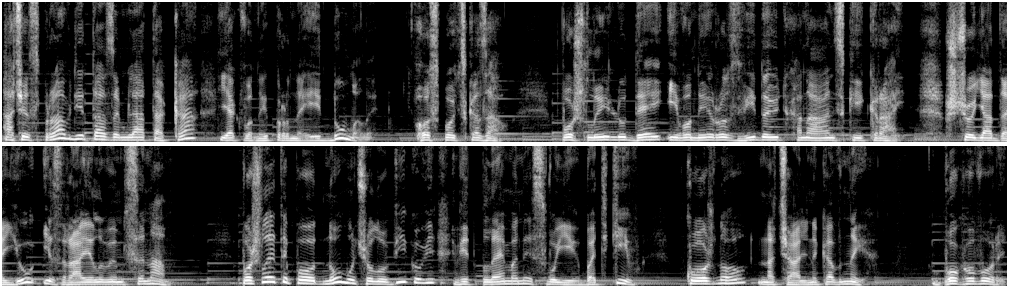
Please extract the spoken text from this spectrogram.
а чи справді та земля така, як вони про неї думали. Господь сказав: Пошли людей, і вони розвідають ханаанський край, що я даю Ізраїлевим синам. Пошлете по одному чоловікові від племени своїх батьків, кожного начальника в них. Бог говорить,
